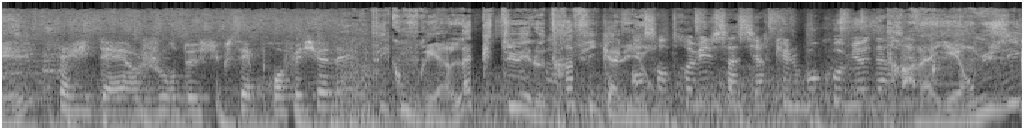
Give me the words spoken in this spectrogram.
Messier. Sagittaire, jour de succès professionnel. Découvrir l'actu et le trafic à Lyon. En centre-ville, ça circule beaucoup mieux. Travailler en musique.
